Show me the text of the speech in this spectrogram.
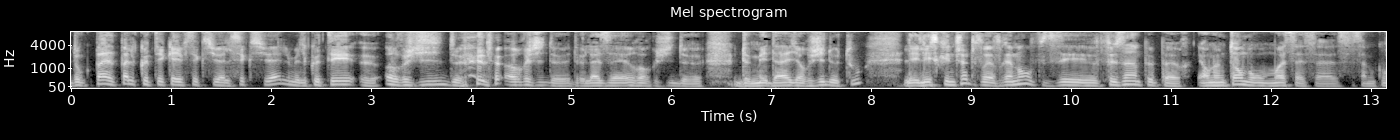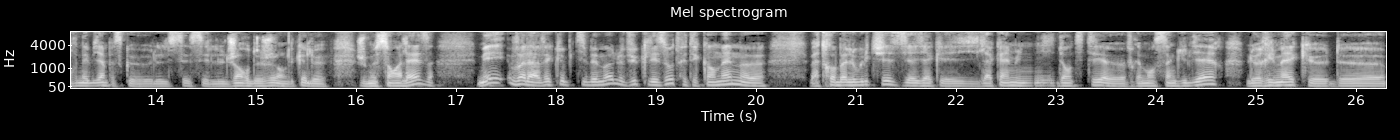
donc pas, pas le côté Cave sexuel, sexuel, mais le côté euh, orgie de, orgie de, de, laser, orgie de, de médailles, orgie de tout. Les, les screenshots vraiment faisaient, faisaient un peu peur. Et en même temps, bon, moi, ça, ça, ça, me convenait bien parce que c'est, le genre de jeu dans lequel euh, je me sens à l'aise. Mais voilà, avec le petit bémol, vu que les autres étaient quand même, euh, bah, Trouble Witches, il y a, il a quand même une identité euh, vraiment singulière le remake de,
